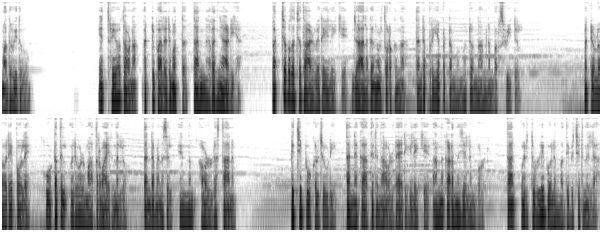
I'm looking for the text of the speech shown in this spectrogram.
മധുവിധവും. എത്രയോ തവണ മറ്റു പലരുമൊത്ത് താൻ നിറഞ്ഞാടിയ പച്ചപതച്ച താഴ്വരയിലേക്ക് ജാലകങ്ങൾ തുറക്കുന്ന തന്റെ പ്രിയപ്പെട്ട മുന്നൂറ്റൊന്നാം നമ്പർ സ്വീറ്റിൽ. മറ്റുള്ളവരെ പോലെ കൂട്ടത്തിൽ ഒരുവൾ മാത്രമായിരുന്നല്ലോ തന്റെ മനസ്സിൽ എന്നും അവളുടെ സ്ഥാനം. പിച്ചിപ്പൂക്കൾ ചൂടി തന്നെ കാത്തിരുന്ന അവളുടെ അരികിലേക്ക് അന്ന് കടന്നു ചെല്ലുമ്പോൾ താൻ ഒരു തുള്ളി പോലും മദ്യപിച്ചിരുന്നില്ല.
